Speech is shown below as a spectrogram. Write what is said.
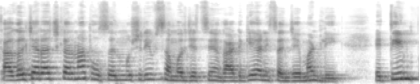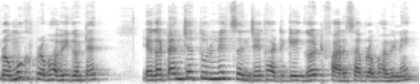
कागलच्या राजकारणात हसन मुश्रीफ समरजितसिंह घाटगे आणि संजय मंडलिक हे तीन प्रमुख प्रभावी गट आहेत. या गटांच्या तुलनेत संजय घाटगे गट फारसा प्रभावी नाही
